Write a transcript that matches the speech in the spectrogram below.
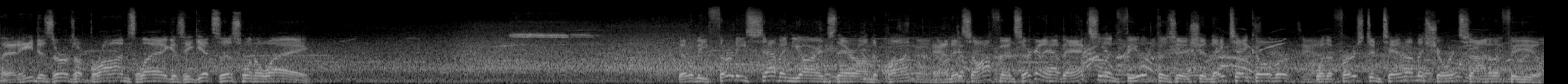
And he deserves a bronze leg as he gets this one away. It'll be 37 yards there on the punt. And this offense, they're going to have excellent field position. They take over with a first and 10 on the short side of the field.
